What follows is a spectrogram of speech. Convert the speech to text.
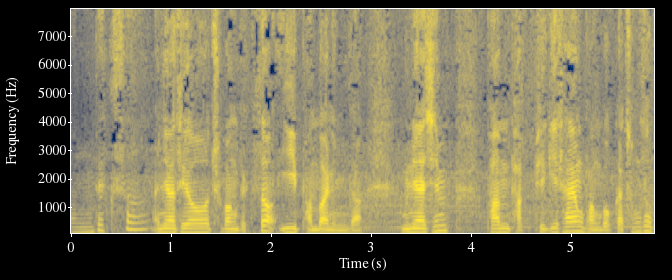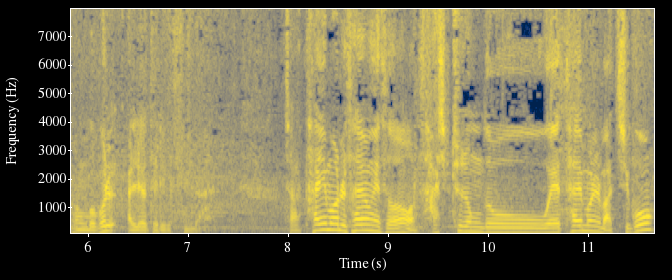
주방백서. 안녕하세요. 주방백서 이반반입니다. 문의하신 밤 박피기 사용 방법과 청소 방법을 알려드리겠습니다. 자 타이머를 사용해서 40초 정도의 타이머를 마치고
